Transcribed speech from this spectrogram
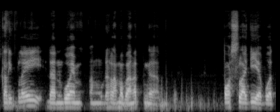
kali play dan gue emang udah lama banget nggak post lagi ya buat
